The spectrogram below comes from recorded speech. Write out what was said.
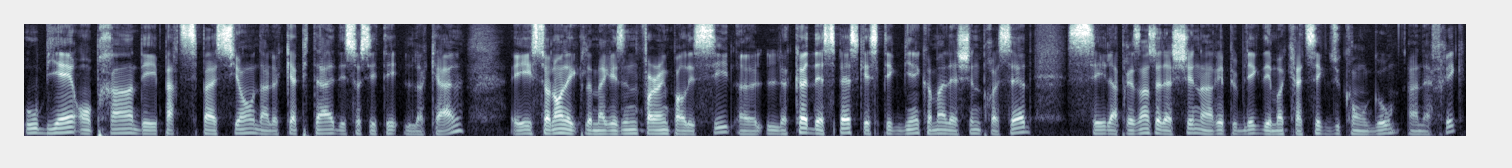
ou bien on prend des participations dans le capital des sociétés locales. Et selon le magazine Foreign Policy, euh, le code d'espèce qui explique bien comment la Chine procède, c'est la présence de la Chine en République démocratique du Congo, en Afrique.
